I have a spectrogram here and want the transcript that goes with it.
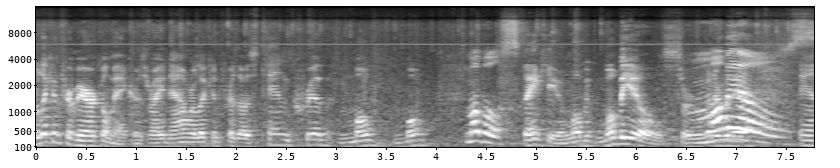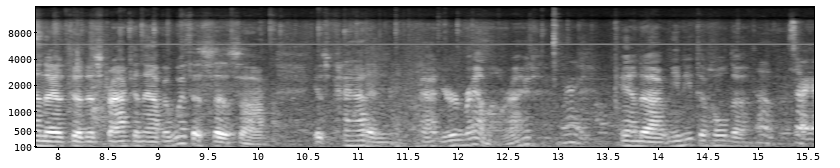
we're looking for miracle makers right now. We're looking for those ten crib mo- mo- Mobiles. Thank you, mobi- mobiles or whatever they are. Mobiles. And uh, to distract in that, but with us is uh, is Pat and Pat, your grandma, right? Right. And uh, you need to hold the. Oh, sorry.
